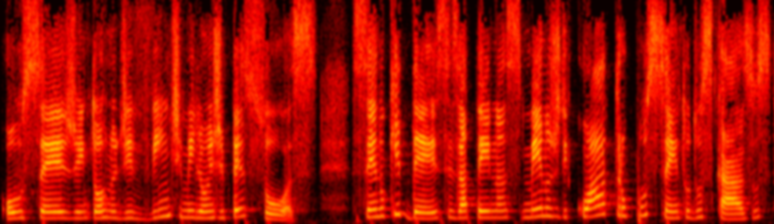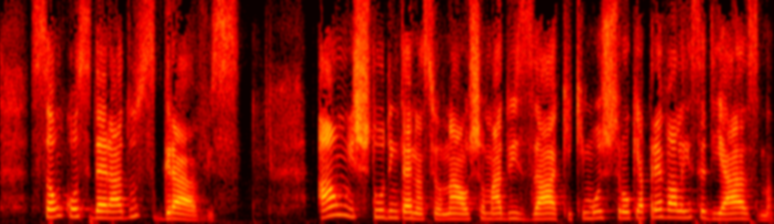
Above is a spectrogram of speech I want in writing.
ou seja, em torno de 20 milhões de pessoas, sendo que desses apenas menos de 4% dos casos são considerados graves. Há um estudo internacional chamado ISAC que mostrou que a prevalência de asma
